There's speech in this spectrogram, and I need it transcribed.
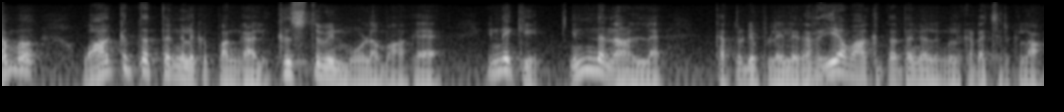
நம்ம வாக்குத்தத்தங்களுக்கு பங்காளி கிறிஸ்துவின் மூலமாக இன்னைக்கு இந்த நாளில் கத்துடைய பிள்ளைகளை நிறைய வாக்குத்தத்தங்கள் உங்களுக்கு கிடச்சிருக்கலாம்.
